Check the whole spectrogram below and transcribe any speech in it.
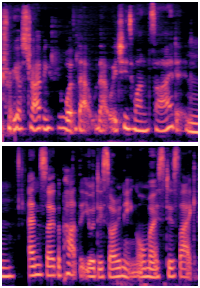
tr- you're striving for what that that which is one sided. Mm. And so the part that you're disowning almost is like,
